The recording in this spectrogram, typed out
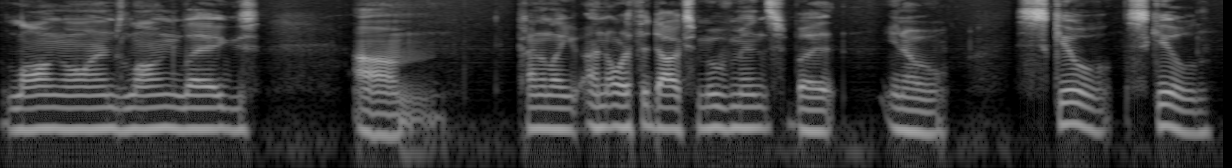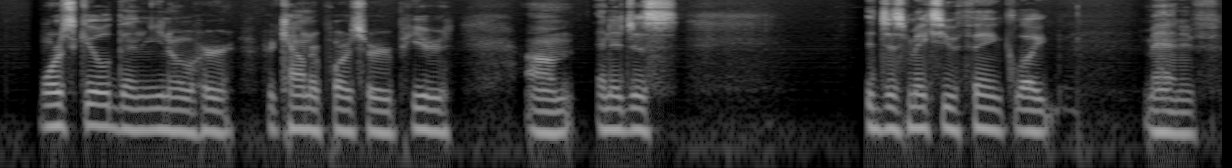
long arms, long legs, um, kind of like unorthodox movements, but you know, skill skilled, more skilled than you know her her counterparts or her peers, um, and it just it just makes you think like man, if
